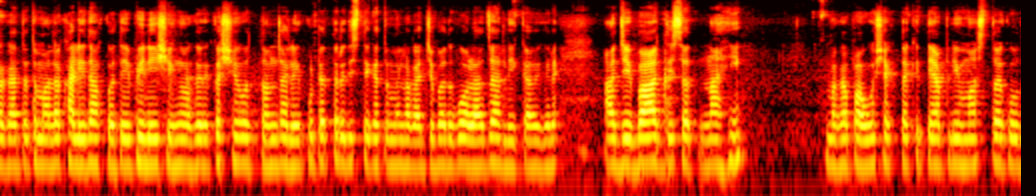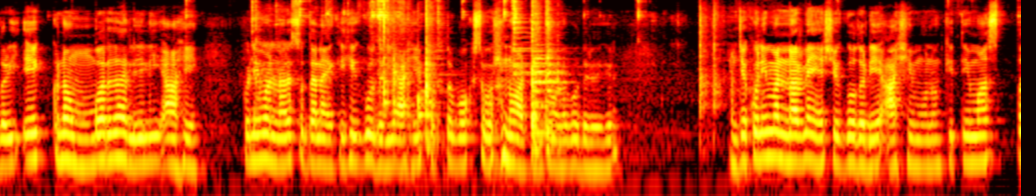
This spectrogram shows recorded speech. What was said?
बघा तर तुम्हाला खाली दाखवते फिनिशिंग वगैरे कसे उत्तम झाले कुठं तरी दिसते का तुम्हाला? अजिबात गोळा झाली का वगैरे? अजिबात दिसत नाही. बघा पाहू शकता किती आपली मस्त गोदरी एक नंबर झालेली आहे. कोणी म्हणणार सुद्धा नाही की ही गोदरी आहे फक्त बॉक्सवरून वाटेल तुम्हाला गोदरी वगैरे. म्हणजे कोणी म्हणणार नाही अशी गोदडी अशी म्हणून. किती मस्त.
